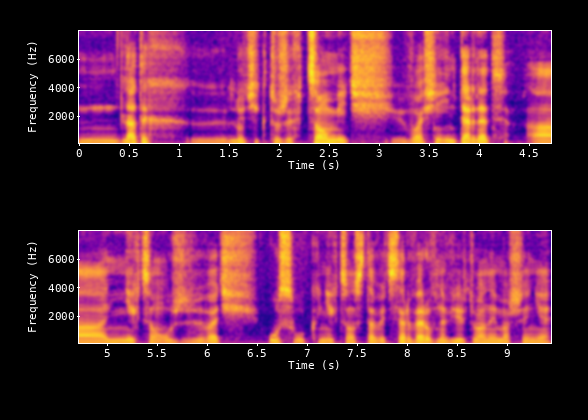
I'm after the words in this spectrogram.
Mm, Dla tych y, ludzi, którzy chcą mieć właśnie internet, a nie chcą używać usług, nie chcą stawiać serwerów na wirtualnej maszynie,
